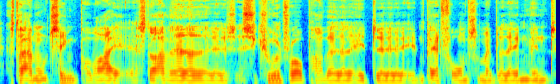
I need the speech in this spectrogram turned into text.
Altså, der er nogle ting på vej. Altså, der har været... Uh, Secure Drop har været et, uh, en platform, som er blevet anvendt.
